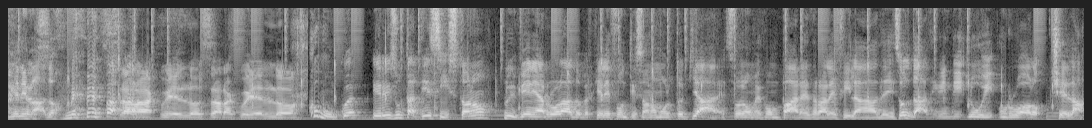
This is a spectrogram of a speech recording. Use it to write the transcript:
me ne vado. sarà quello, sarà quello. Comunque, i risultati esistono, lui viene arruolato perché le fonti sono molto chiare, il suo nome compare tra le fila dei soldati, quindi lui un ruolo ce l'ha.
